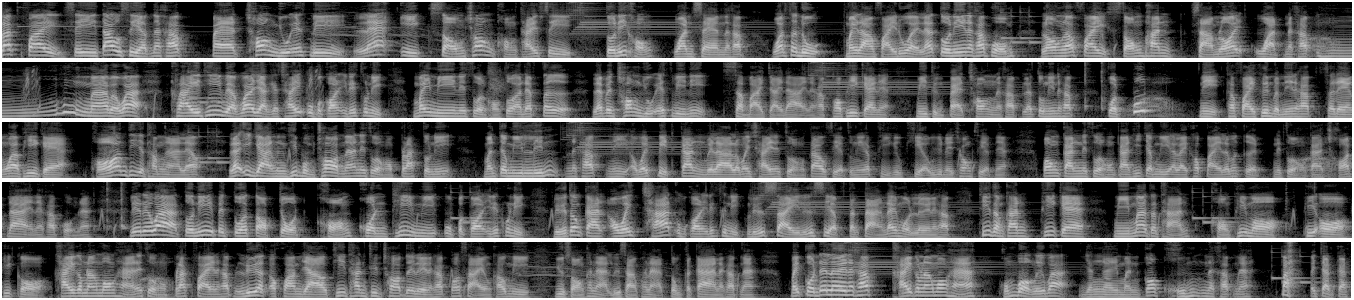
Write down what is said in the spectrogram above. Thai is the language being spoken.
ปลั๊กไฟ 4 เต้าเสียบนะครับ 8 ช่อง USB และอีก 2 ช่องของ Type C ตัวนี้ของ One Sam นะครับ วัสดุไม่ลามไฟด้วย และตัวนี้นะครับผมรองรับไฟ 2,300 วัตต์นะครับมาแบบว่าใครที่แบบว่าอยากจะใช้อุปกรณ์อิเล็กทรอนิกส์ไม่มีในส่วนของตัวอะแดปเตอร์และเป็นช่อง USB นี่สบายใจได้นะครับ เพราะพี่แกเนี่ยมีถึง 8 ช่องนะครับ และตรงนี้นะครับ กดปุ๊บ นี่ถ้าไฟขึ้นแบบนี้นะครับ แสดงว่าพี่แก พร้อมที่จะทำงานแล้ว และอีกอย่างหนึ่งที่ผมชอบนะในส่วนของปลั๊กตัวนี้ มันจะมีลิ้นนะครับนี่เอาไว้ปิดกั้นเวลาเราไม่ใช้ในส่วนของเต้าเสียบตรงนี้ครับสีเขียวๆอยู่ในช่องเสียบเนี่ยป้องกันในส่วนของการที่จะมีอะไรเข้าไป แล้วมันเกิดในส่วนของการช็อตได้นะครับผมนะเรียกได้ว่าตัวนี้เป็นตัวตอบโจทย์ของคนที่มีอุปกรณ์อิเล็กทรอนิกส์หรือต้องการเอาไว้ชาร์จอุปกรณ์อิเล็กทรอนิกส์หรือใส่หรือเสียบต่างๆ ได้หมดเลยนะครับที่สำคัญพี่แกมีมาตรฐานของพี่มอ พี่อ พี่กอ ใครกำลังมองหาในส่วนของปลั๊กไฟนะครับ เลือกเอาความยาวที่ท่านชื่นชอบได้เลยนะครับ เพราะสายของเขามีอยู่ 2 ขนาดหรือ 3 ขนาดตรงตะกร้านะครับนะไปกดได้เลยนะครับ ใครกำลังมองหา ผมบอกเลยว่ายังไงมันก็คุ้มนะครับนะไปไปจัดกัน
